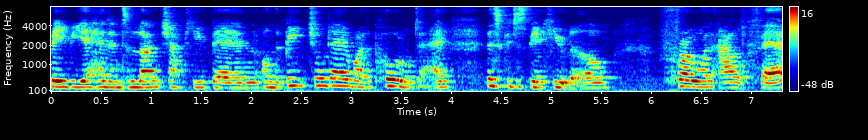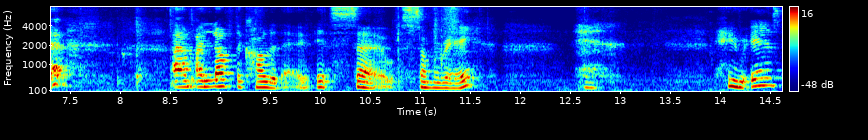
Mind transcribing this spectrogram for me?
maybe you're heading to lunch after you've been on the beach all day or by the pool all day, this could just be a cute little throw-on outfit. Um, I love the colour though, it's so summery. Here it is.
